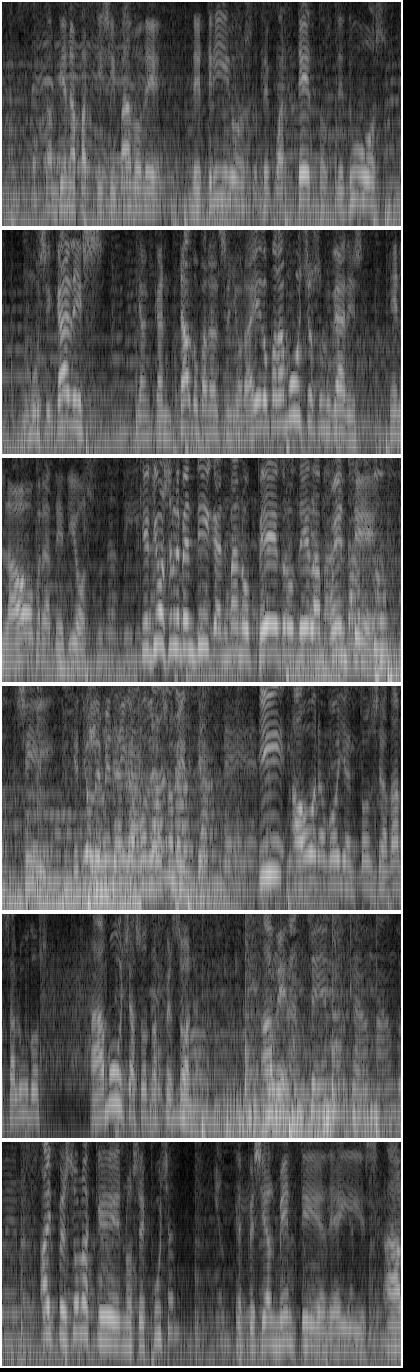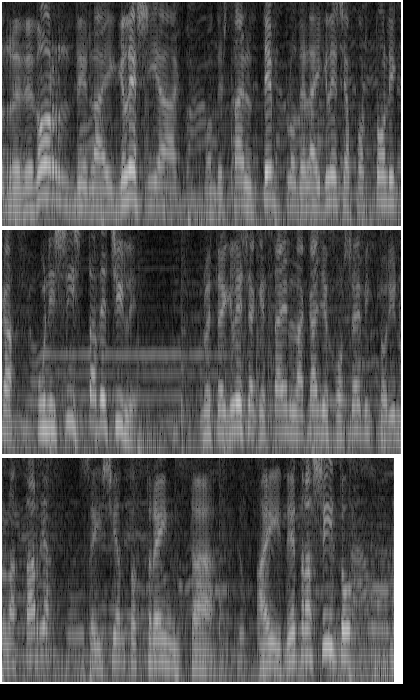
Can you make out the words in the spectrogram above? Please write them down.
también ha participado de, de tríos, de cuartetos, de dúos musicales que han cantado para el Señor. Ha ido para muchos lugares en la obra de Dios. Que Dios le bendiga, hermano Pedro de la Fuente. Sí, que Dios le bendiga poderosamente. Y ahora voy entonces a dar saludos a muchas otras personas. A ver, hay personas que nos escuchan, especialmente de ahí alrededor de la iglesia, donde está el templo de la iglesia apostólica unicista de Chile. Nuestra iglesia que está en la calle José Victorino Lastarria, 630. Ahí, detrásito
